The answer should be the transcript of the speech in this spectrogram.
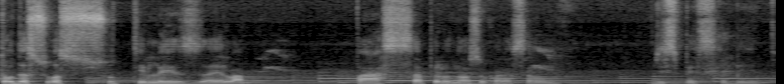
toda a sua sutileza, ela passa pelo nosso coração despercebido.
